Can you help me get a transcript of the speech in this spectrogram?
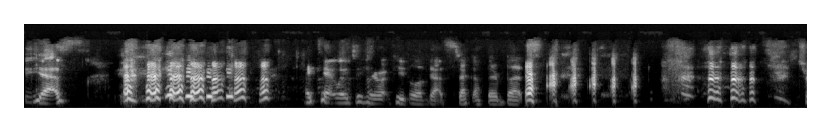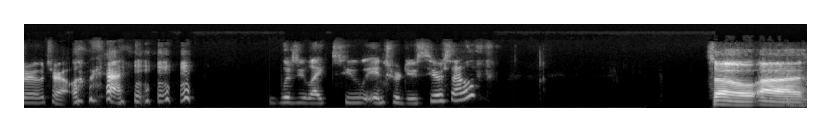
Yes. I can't wait to hear what people have got stuck up their butts. true, true. Okay. Would you like to introduce yourself? So uh,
